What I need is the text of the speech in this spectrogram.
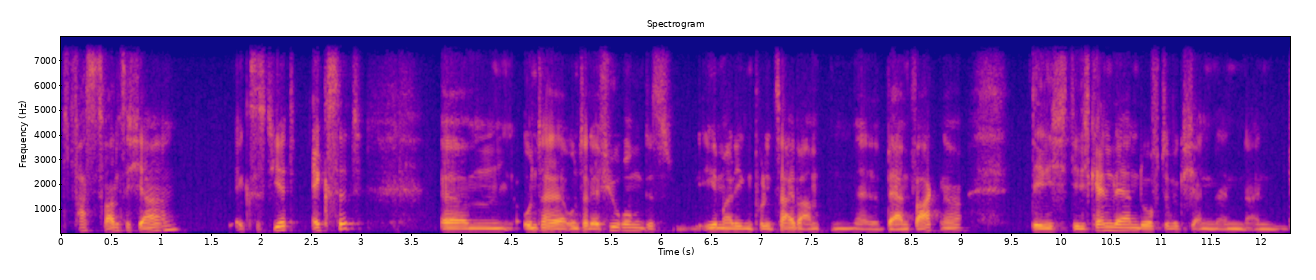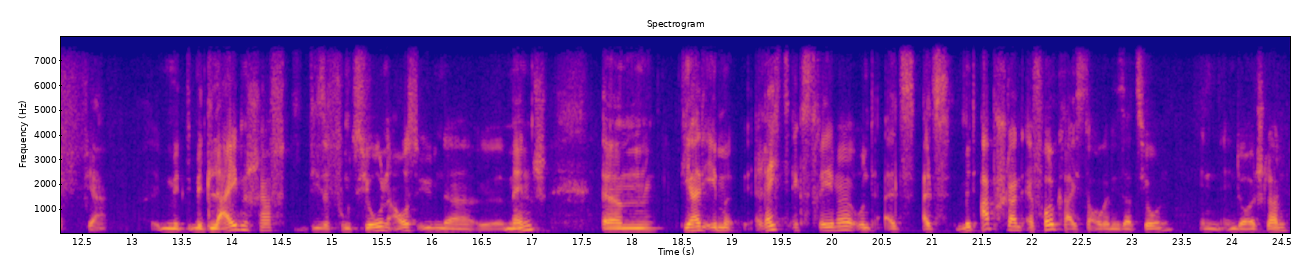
fast 20 Jahren existiert, Exit, ähm, unter, unter der Führung des ehemaligen Polizeibeamten äh, Bernd Wagner, den ich, den ich kennenlernen durfte, wirklich ein, ein, ein ja, mit, mit Leidenschaft diese Funktion ausübender äh, Mensch, ähm, die halt eben rechtsextreme und als, als mit Abstand erfolgreichste Organisation in, in Deutschland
